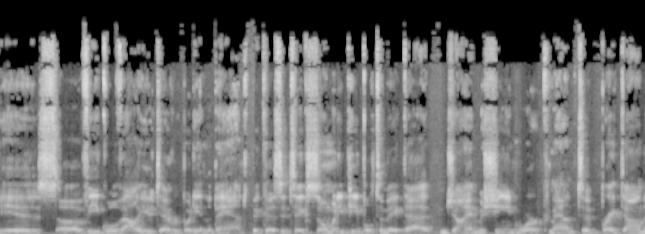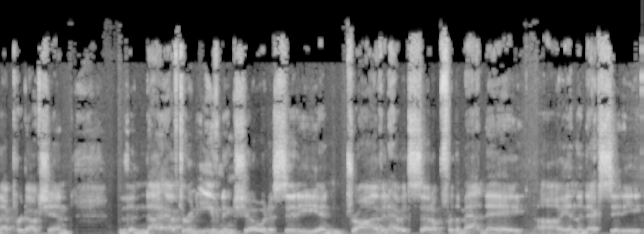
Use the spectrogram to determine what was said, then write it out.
is of equal value to everybody in the band because it takes so many people to make that giant machine work, man. To break down that production the night after an evening show in a city and drive and have it set up for the matinee uh, in the next city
